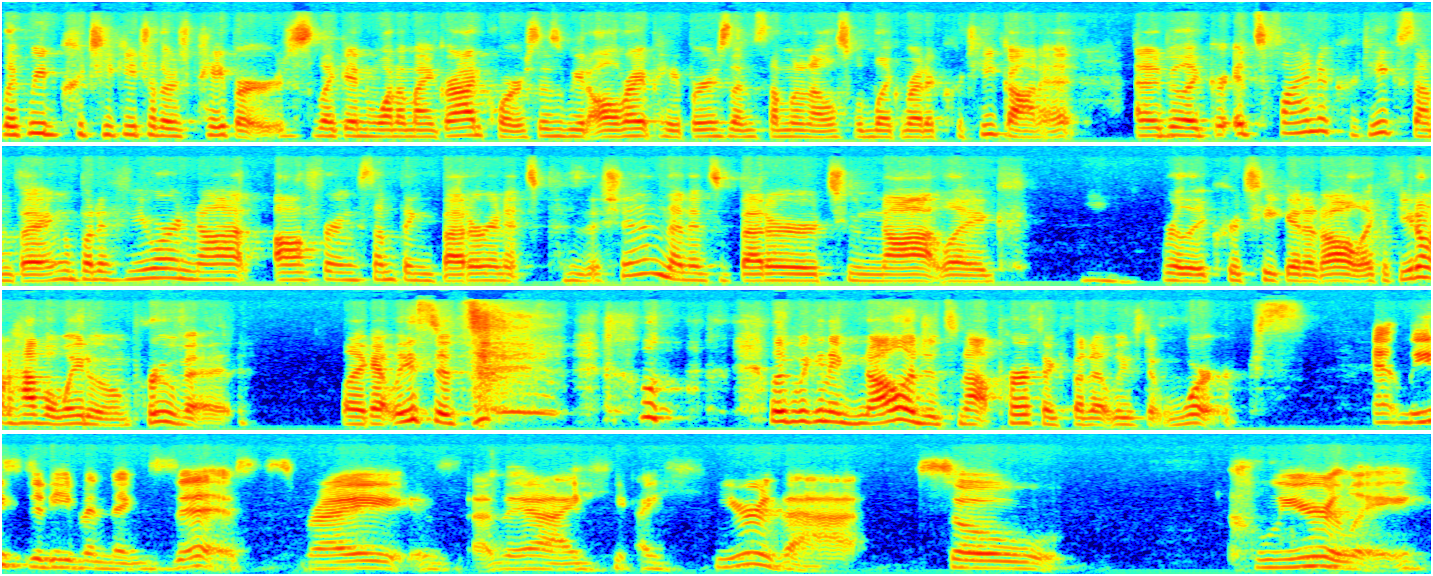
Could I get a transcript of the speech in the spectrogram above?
like we'd critique each other's papers. Like in one of my grad courses we'd all write papers and someone else would like write a critique on it and i'd be like it's fine to critique something but if you are not offering something better in its position then it's better to not like really critique it at all. Like if you don't have a way to improve it like at least it's like we can acknowledge it's not perfect but at least it works. At least it even exists right? Yeah I, I hear that. So clearly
